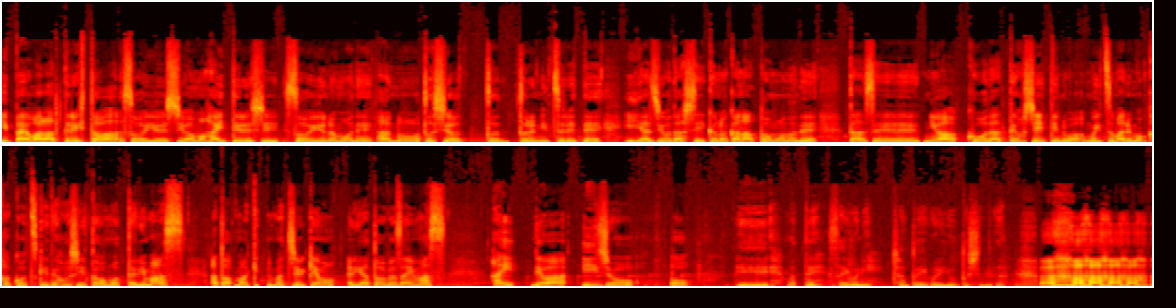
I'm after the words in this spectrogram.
いっぱい笑ってる人はそういうシワも入ってるしそういうのもねあの年を取るにつれていい味を出していくのかなと思うので男性にはこうであってほしいっていうのはもういつまでも格好つけてほしいと思っております。あとま待ち受けもありがとうございます。はいでは以上をえー、待って最後に。ちゃんと英語で言おうとしてんだ。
